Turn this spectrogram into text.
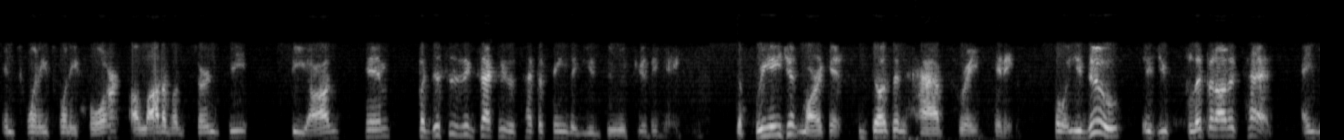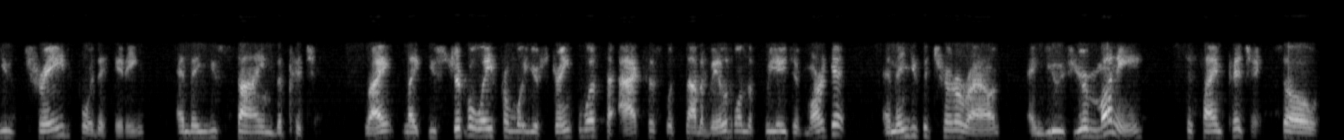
in 2024. A lot of uncertainty beyond him, but this is exactly the type of thing that you do if you're the Yankees. The free agent market doesn't have great hitting. So what you do is you flip it on its head and you trade for the hitting and then you sign the pitching, right? Like you strip away from what your strength was to access what's not available in the free agent market and then you could turn around and use your money to sign pitching. So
